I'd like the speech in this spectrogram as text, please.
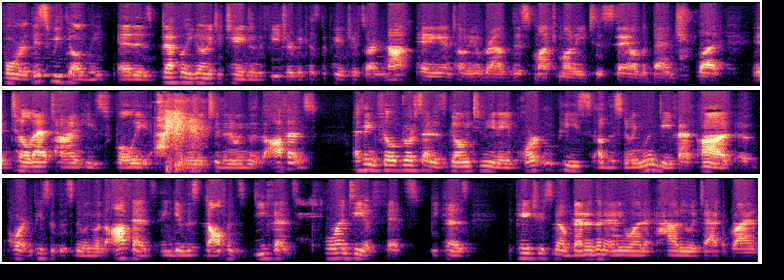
for this week only, it is definitely going to change in the future because the Patriots are not paying Antonio Brown this much money to stay on the bench. But until that time, he's fully acclimated to the New England offense. I think Phillip Dorsett is going to be an important piece of this New England defense, uh, important piece of this New England offense, and give this Dolphins defense plenty of fits because the Patriots know better than anyone how to attack Brian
